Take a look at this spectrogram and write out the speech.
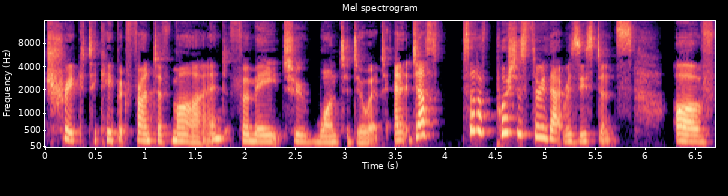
trick to keep it front of mind for me to want to do it. And it just sort of pushes through that resistance of,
